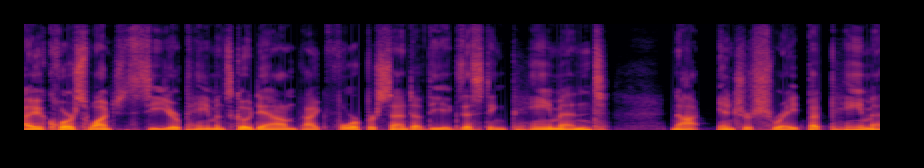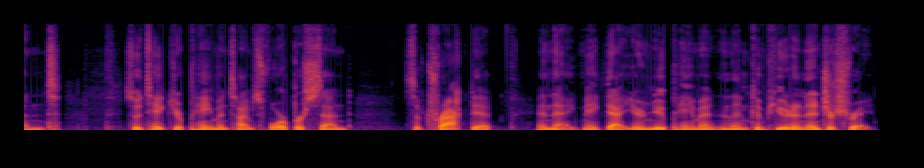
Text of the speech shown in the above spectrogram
I, of course, want you to see your payments go down like 4% of the existing payment, not interest rate, but payment. So take your payment times 4%, subtract it, and that, make that your new payment, and then compute an interest rate.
